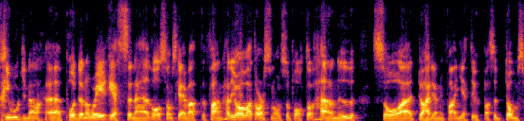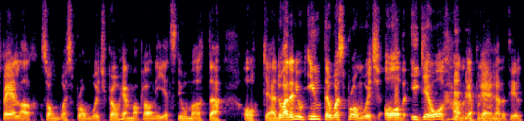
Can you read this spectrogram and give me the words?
trogna eh, podden Away-resenärer som skrev att fan, hade jag varit Arsenal-supporter här nu så eh, då hade jag nog fan gett upp. Alltså de spelar som West Bromwich på hemmaplan i ett stormöte. Och eh, då var det nog inte West Bromwich av igår han refererade till.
